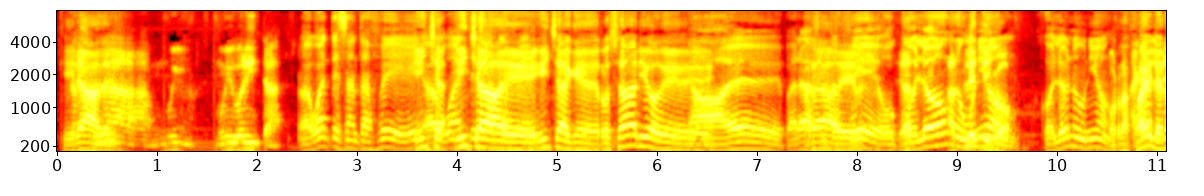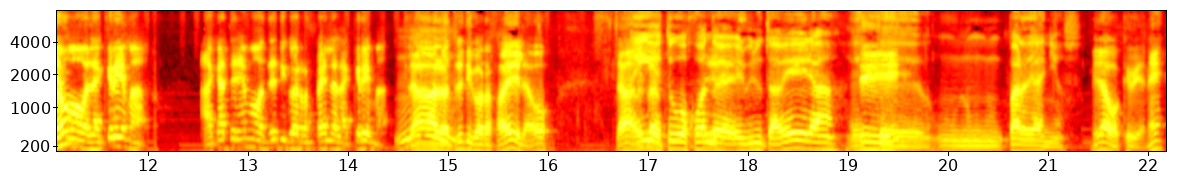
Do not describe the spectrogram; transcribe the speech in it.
Qué grande. muy, muy bonita. Aguante Santa Fe, eh. Hincha, hincha, de, hincha de, Rosario, de. No, eh, pará, Santa Fe. O Colón o Unión. Colón o Unión. O Rafaela, Acá ¿no? la crema. Acá tenemos Atlético de Rafaela, la crema. Mm. Claro, Atlético de Rafaela, vos. Ahí estuvo jugando el Viruta Vera este, un, par de años. Mirá vos, qué bien, ¿eh?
